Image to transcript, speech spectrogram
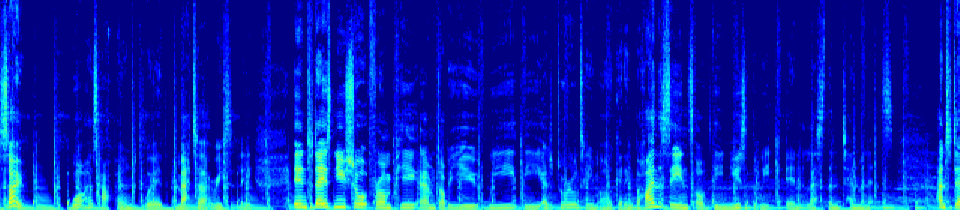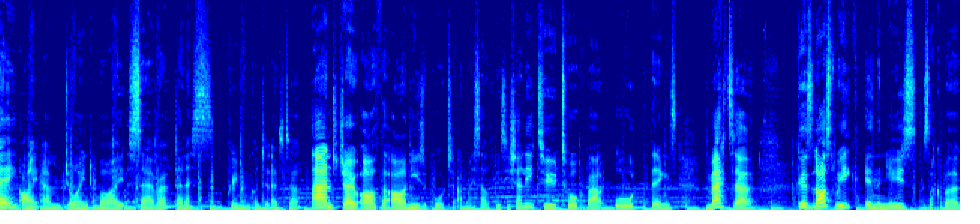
So, what has happened with Meta recently? In today's new short from PMW, we, the editorial team, are getting behind the scenes of the news of the week in less than 10 minutes. And today I am joined by Sarah Dennis, premium content editor, and Joe Arthur, our news reporter, and myself, Lucy Shelley, to talk about all things Meta. Because last week in the news, Zuckerberg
